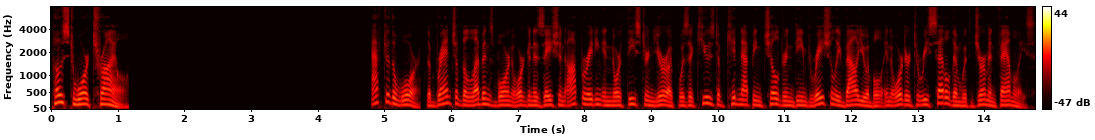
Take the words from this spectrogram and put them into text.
Post-war trial After the war, the branch of the Lebensborn organization operating in northeastern Europe was accused of kidnapping children deemed racially valuable in order to resettle them with German families.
